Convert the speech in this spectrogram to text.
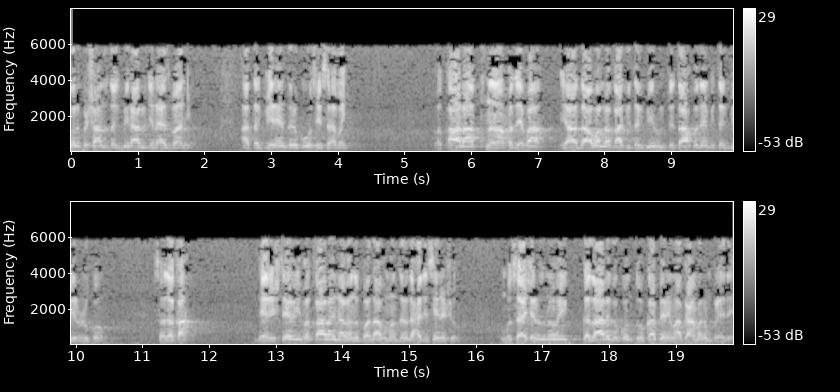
گل پشان تکبیر على الجنائز بانی. ا تکبیریں درکو سے صحابہ وقال حذیفہ، یا دا اول رکعت کی تکبیر الافتتاح فدیم کی تکبیر رکو، صدقہ. دے رشتے ہوئی فقال ان اغن پدا منظر دا حدیثین شو مساشرون ہوئی قدار کو کن تو کبر ما پہ عمرم کرے دے.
